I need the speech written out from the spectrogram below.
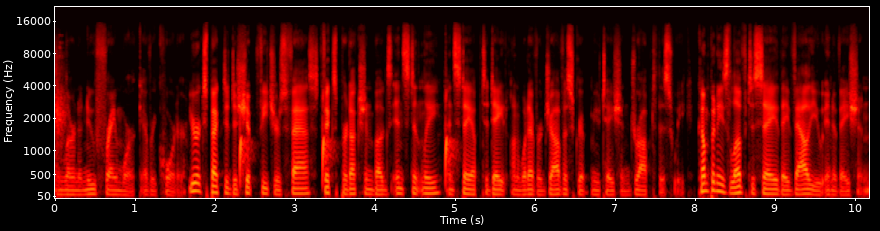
and learn a new framework every quarter. You're expected to ship features fast, fix production bugs instantly, and stay up to date on whatever JavaScript mutation dropped this week. Companies love to say they value innovation,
